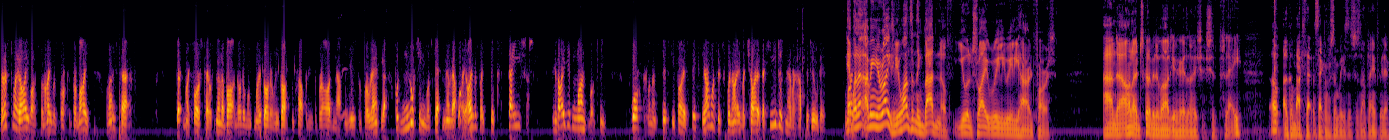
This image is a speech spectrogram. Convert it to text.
Now, that's the way I was when I was working for my, when I started getting my first house. And then I bought another one for my brother and we bought some properties abroad and that. We used them for rent. and that. But nothing was getting in that way. I was like fixated because I didn't want to be working when I'm 55, 60. I wanted to, when I have a child that he doesn't ever have to do this. Yeah, well, I mean, you're right. If you want something bad enough, you will try really, really hard for it. And uh, on, I just got a bit of audio here that I sh- should play. Oh, I'll come back to that in a second. For some reason, it's just not playing for me there.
